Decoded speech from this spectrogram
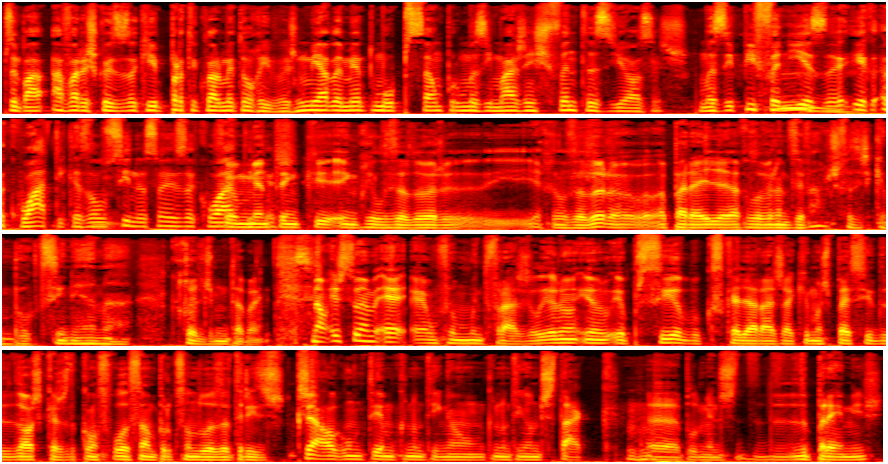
Por exemplo, há, há várias coisas aqui particularmente horríveis, nomeadamente uma opção por umas imagens fantasiosas, umas epifanias a- aquáticas, alucinações Foi aquáticas. o momento em que, em que o realizador e a realizadora, parelha resolveram dizer vamos fazer aqui um pouco de cinema. Correu-lhes muito bem. Não, este filme é, é um filme muito frágil. Eu, eu- eu percebo que se calhar haja aqui uma espécie de Oscars de consolação porque são duas atrizes que já há algum tempo que não tinham, que não tinham destaque, eh, pelo menos de, de prémios.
